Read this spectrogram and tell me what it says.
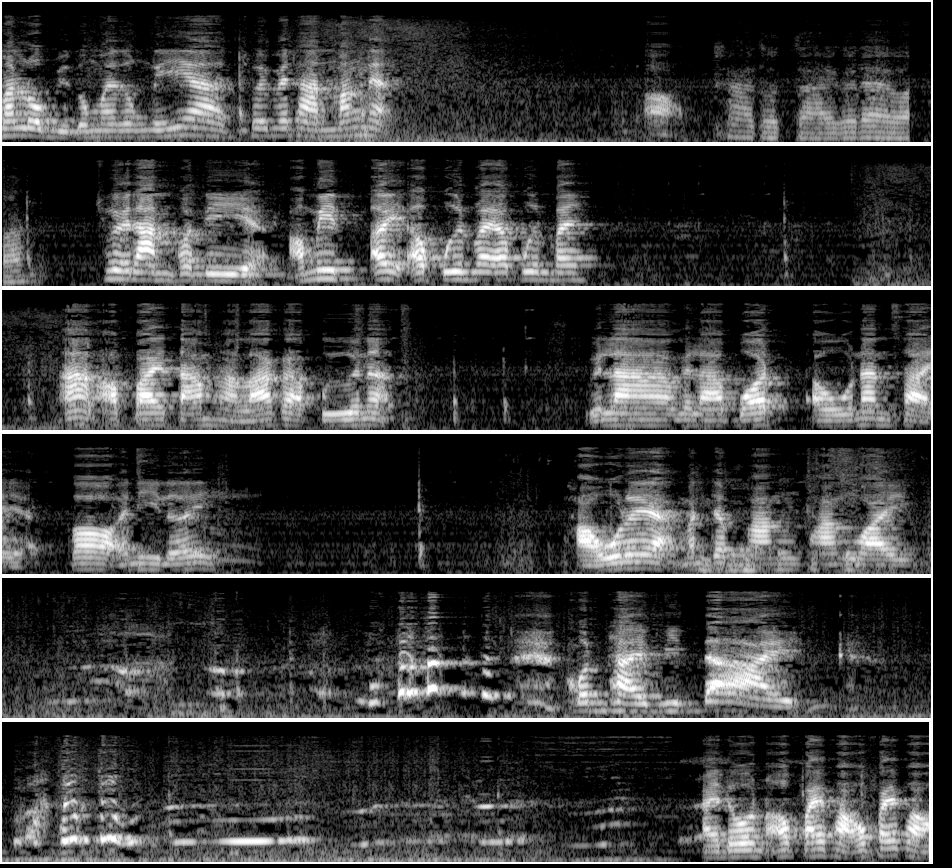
มันหลบอยู่ตรงไหนตรงนี้อะช่วยไม่ทันมั้งเนี่ยอ้าวฆ่าตัวตายก็ได้วะช่วยทันพอดีอะเอามีดเอ้ยเอาปืนไปเอาปืนไปอะเอาไปตามหารักอะปืนอะเวลาเวลาบอสเอานั่นใส่อะก็อันนี้เลย เผาเลยอะมันจะพังพังไว คนไทยบินได้ใครโดนเอาไปเผาไปเผา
